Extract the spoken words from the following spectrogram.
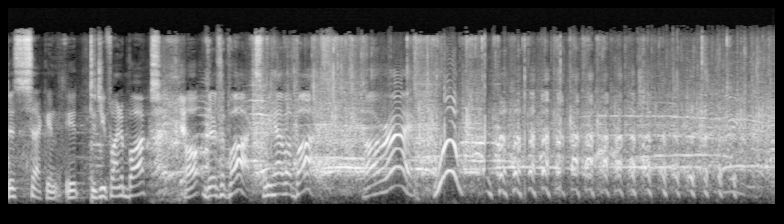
Just a second. It, did you find a box? Oh, there's a box. We have a box. All right. Woo!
